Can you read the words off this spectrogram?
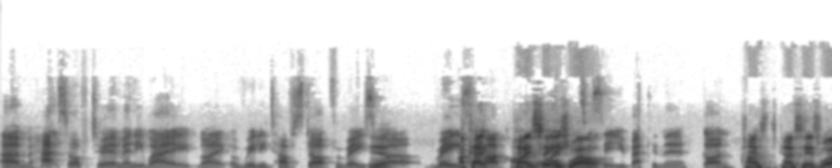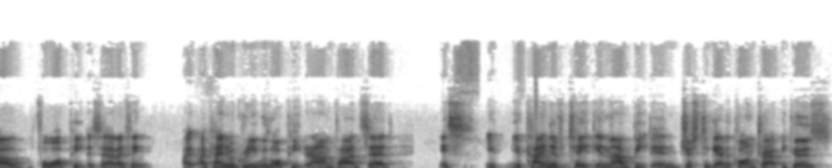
um hats off to him anyway like a really tough start for Rhys Yeah. but Rhys Okay, I can't can I say as well- to see you back in there go on can I can I say as well for what Peter said? I think I, I kind of agree with what Peter and said. It's you you're kind of taking that beating just to get a contract because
